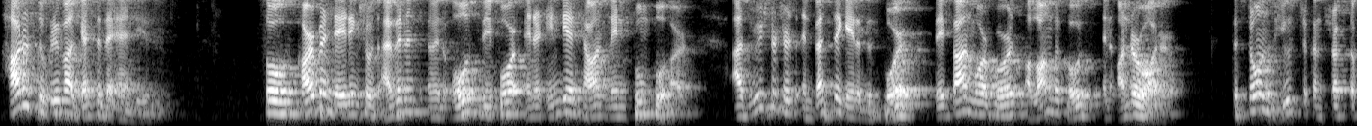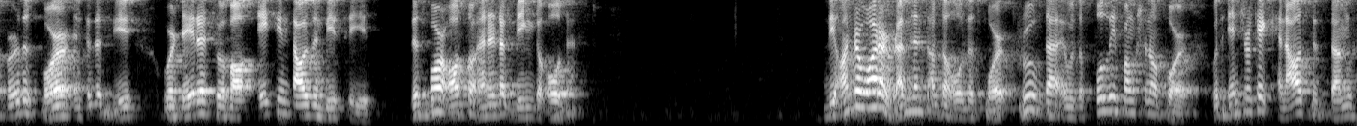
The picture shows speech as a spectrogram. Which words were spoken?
how did Sugriva get to the Andes? So, carbon dating shows evidence of an old seaport in an Indian town named Pumpuhar. As researchers investigated this port, they found more ports along the coast and underwater. The stones used to construct the furthest port into the sea were dated to about 18,000 BCE. This port also ended up being the oldest. The underwater remnants of the oldest port proved that it was a fully functional port with intricate canal systems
